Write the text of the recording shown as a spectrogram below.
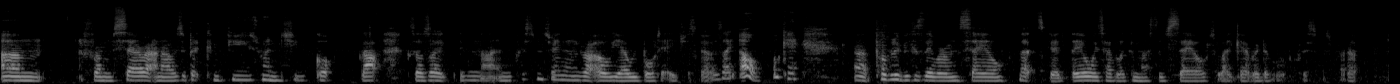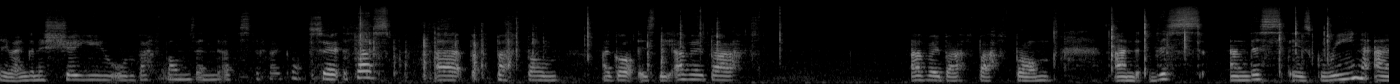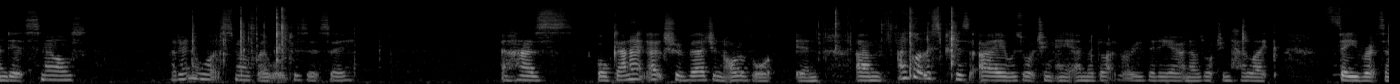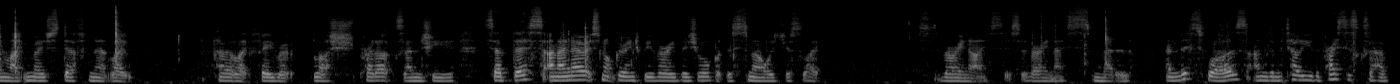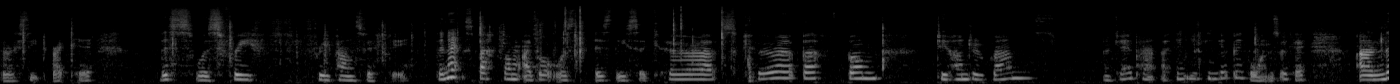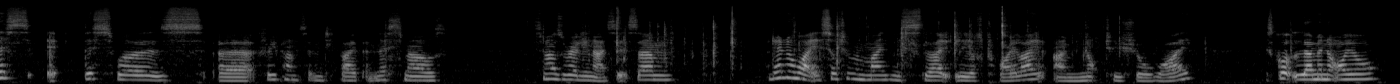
um, from Sarah and I was a bit confused when she got that because I was like, isn't that in the Christmas tree? And I was like, oh yeah, we bought it ages ago. I was like, oh, okay. Uh, probably because they were on sale. That's good. They always have like a massive sale to like get rid of all the Christmas product. Anyway, I'm going to show you all the bath bombs and other stuff I got. So the first uh, bath bomb I got is the Avo Bath Avo Bath Bath Bomb and this and this is green and it smells I don't know what it smells like. What does it say? It has organic extra virgin olive oil in. Um, I got this because I was watching a Emma Blackery video and I was watching her like favourites and like most definite like her like favourite blush products and she said this. And I know it's not going to be very visual but the smell was just like this is very nice. It's a very nice smell. And this was I'm going to tell you the prices because I have the receipt right here. This was free £3.50 the next bath bomb I bought was is the Sakura Sakura bath bomb, 200 grams. Okay, I think you can get bigger ones. Okay, and this it, this was uh, three pound seventy five, and this smells smells really nice. It's um I don't know why it sort of reminds me slightly of Twilight. I'm not too sure why. It's got lemon oil,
